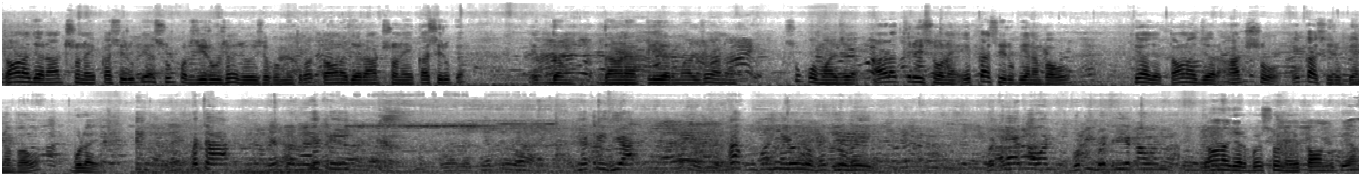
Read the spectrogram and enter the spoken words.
ત્રણ હજાર આઠસો ને એકાસી રૂપિયા સુપર જીરું છે જોઈ શકો મિત્રો. ત્રણ હજાર આઠસો ને એકાસી રૂપિયા. એકદમ દાણા ક્લિયર માલ છે અને સૂકો માલ છે. આડત્રીસો ને એકાસી રૂપિયાના ભાવો. થયા છે ત્રણ હજાર આઠસો એકાસી રૂપિયાના ભાવો. બોલાયા. ત્રણ હજાર બસો ને એકાવન રૂપિયા.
